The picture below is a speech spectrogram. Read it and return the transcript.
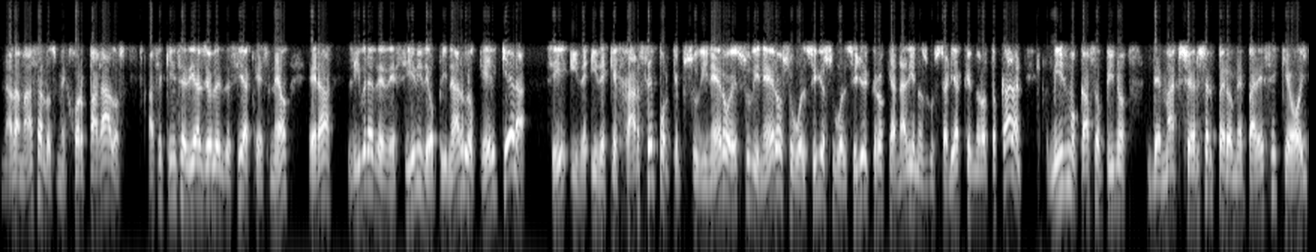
nada más a los mejor pagados. Hace 15 días yo les decía que Snell era libre de decir y de opinar lo que él quiera sí, y de, y de quejarse porque su dinero es su dinero, su bolsillo es su bolsillo, y creo que a nadie nos gustaría que no lo tocaran. Mismo caso opino de Max Scherzer, pero me parece que hoy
